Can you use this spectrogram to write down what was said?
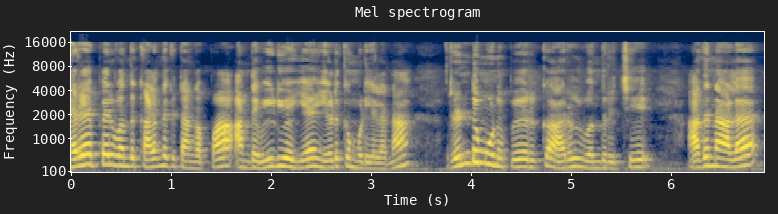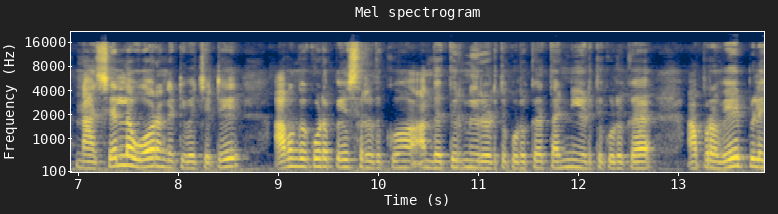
நிறைய பேர் வந்து கலந்துக்கிட்டாங்கப்பா. அந்த வீடியோ ஏன் எடுக்க முடியலைன்னா ரெண்டு மூணு பேருக்கு அருள் வந்துருச்சு. அதனால் நான் செல்லை ஓரங்கட்டி வச்சுட்டு அவங்க கூட பேசுகிறதுக்கும் அந்த திருநீர் எடுத்து கொடுக்க தண்ணி எடுத்து கொடுக்க அப்புறம் வேப்பிலை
